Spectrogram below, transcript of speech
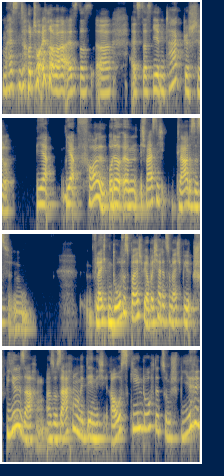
meistens auch teurer war als das, äh, als das jeden Tag Geschirr. Ja, ja, voll. Oder ähm, ich weiß nicht, klar, das ist ähm, vielleicht ein doofes Beispiel, aber ich hatte zum Beispiel Spielsachen, also Sachen, mit denen ich rausgehen durfte zum Spielen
